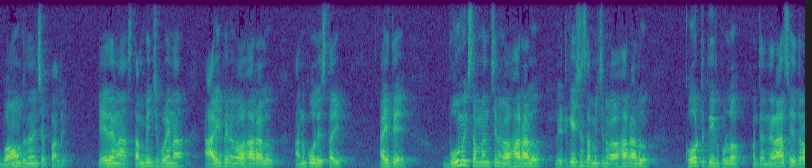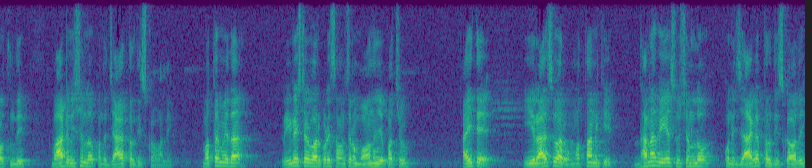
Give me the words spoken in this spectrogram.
బాగుంటుందని చెప్పాలి. ఏదైనా స్తంభించిపోయినా ఆగిపోయిన వ్యవహారాలు అనుకూలిస్తాయి. అయితే భూమికి సంబంధించిన వ్యవహారాలు లిటిగేషన్ సంబంధించిన వ్యవహారాలు కోర్టు తీర్పుల్లో కొంత నిరాశ ఎదురవుతుంది. వాటి విషయంలో కొంత జాగ్రత్తలు తీసుకోవాలి. మొత్తం మీద రియల్ ఎస్టేట్ వారు కూడా ఈ సంవత్సరం బాగుందని చెప్పచ్చు. అయితే ఈ రాశివారు మొత్తానికి ధన వ్యయ సూచనలో కొన్ని జాగ్రత్తలు తీసుకోవాలి.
